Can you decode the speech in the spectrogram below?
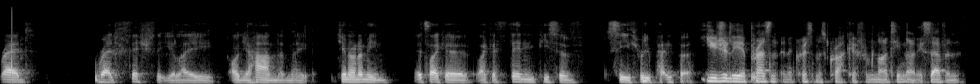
red red fish that you lay on your hand, and they. Do you know what I mean? It's like a like a thin piece of see through paper. Usually a present in a Christmas cracker from 1997.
